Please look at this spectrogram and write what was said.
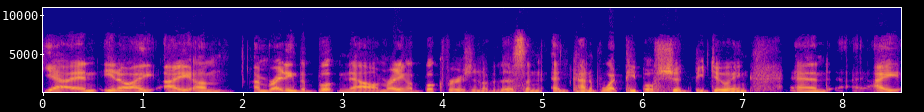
Yeah, and you know, I I um I'm writing the book now. I'm writing a book version of this and and kind of what people should be doing. And I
